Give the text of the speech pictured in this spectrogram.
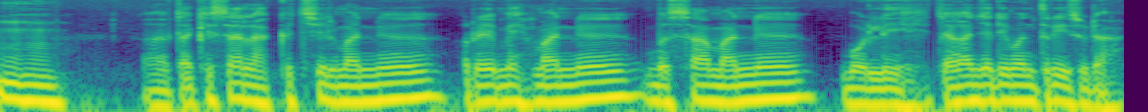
Hmm. Uh, tak kisahlah kecil mana, remeh mana, besar mana, boleh. Jangan jadi menteri sudah.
